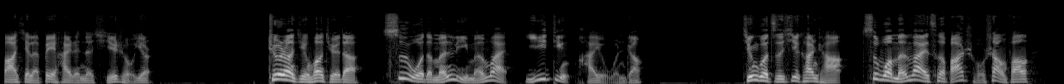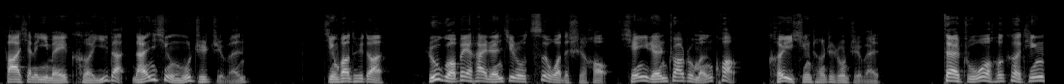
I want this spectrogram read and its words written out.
发现了被害人的血手印这让警方觉得次卧的门里门外一定还有文章。经过仔细勘查，次卧门外侧把手上方发现了一枚可疑的男性拇指指纹。警方推断，如果被害人进入次卧的时候，嫌疑人抓住门框，可以形成这种指纹。在主卧和客厅，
